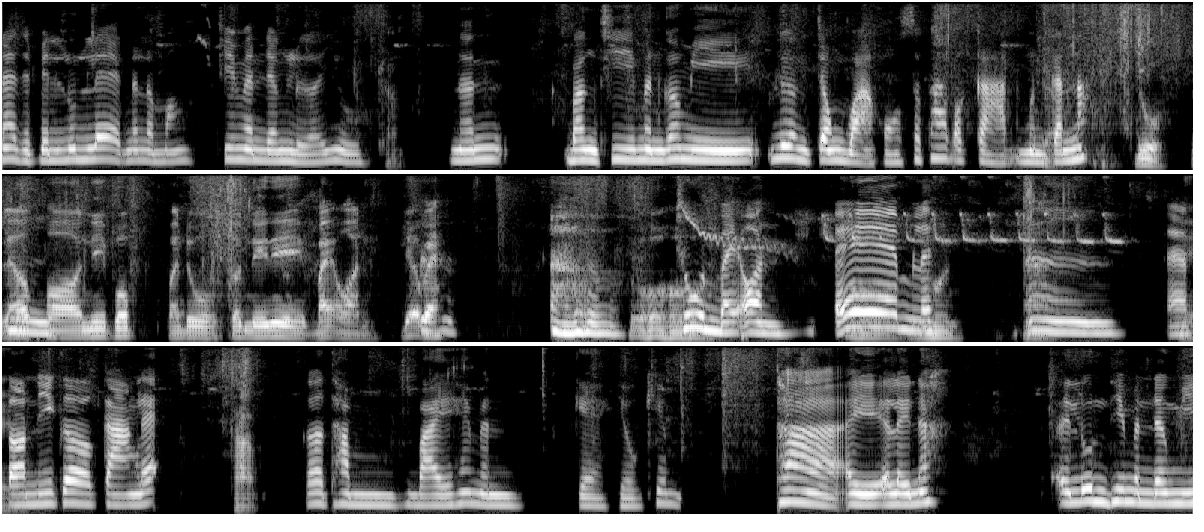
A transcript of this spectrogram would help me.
น่าจะเป็นรุ่นแรกนั่นแหละมั้งที่มันยังเหลืออยู่ครับ นั้นบางทีมันก็มีเรื่องจังหวะของสภาพอากาศเหมือนกันนะ ดู แล้วอืม พอนี่ปุ๊บมาดูต้นนี้นี่ใบอ่อน เยอะไหม เออโอ้โหทุ่นใบอ่อน เต็มเลยนู่น อืมแต่นี่ตอนนี้ก็กลางแล้ว ครับ ก็ทำใบให้มันแก่เขียวเข้ม ถ้าไอ้อะไรนะ ไอ้รุ่นที่มันยังมี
